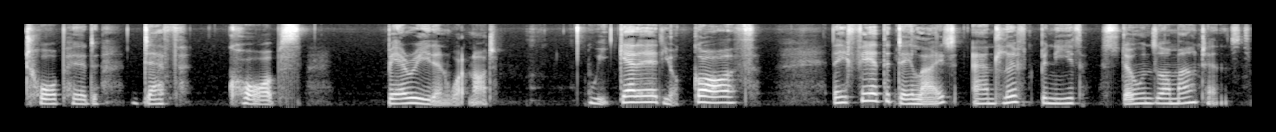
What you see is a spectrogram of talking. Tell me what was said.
torpid, death, corpse, buried, and whatnot. We get it, you're goth. They feared the daylight and lived beneath stones or mountains.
